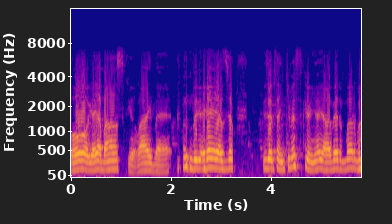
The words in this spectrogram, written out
Oo yaya bana sıkıyor. Vay be. Dur yaya yazacağım. Güzel sen kime sıkıyorsun ya? Ya haberin var mı?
